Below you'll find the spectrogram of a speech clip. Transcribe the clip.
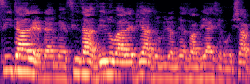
စီးထားတဲ့အတိုင်းပဲစီးစားဈေးလိုပါတယ်ဖျားဆိုပြီးတော့မြတ်စွာဘုရားရှင်ကိုရှောက်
